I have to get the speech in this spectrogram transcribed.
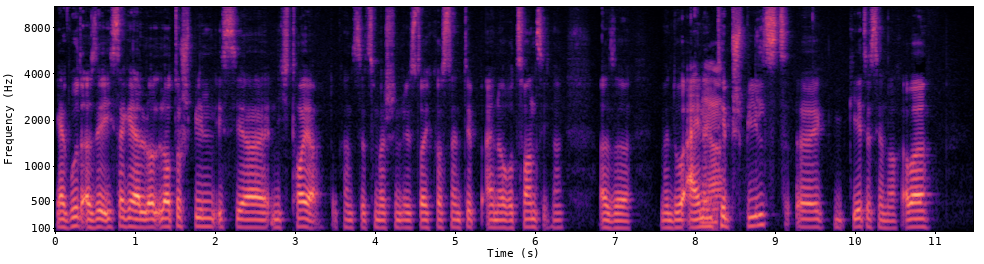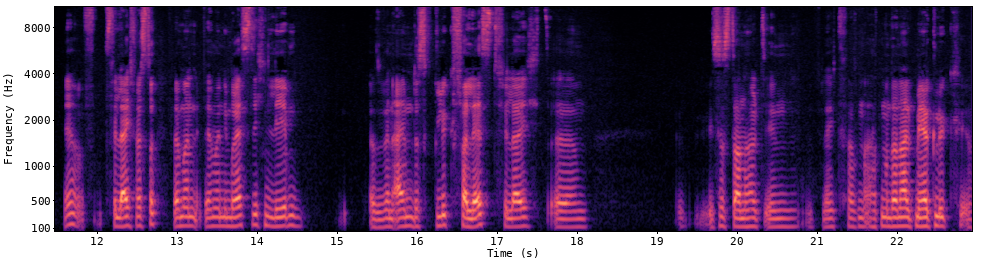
Ja gut, also ich sage ja, Lo- Lotto spielen ist ja nicht teuer. Du kannst ja zum Beispiel in Österreich kostet ein Tipp 1,20 Euro. Ne? Also wenn du einen Ja. Tipp spielst, äh, geht es ja noch. Aber ja, vielleicht, weißt du, wenn man, wenn man im restlichen Leben, also wenn einem das Glück verlässt, vielleicht ähm, ist es dann halt in, vielleicht hat man, hat man dann halt mehr Glück äh,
